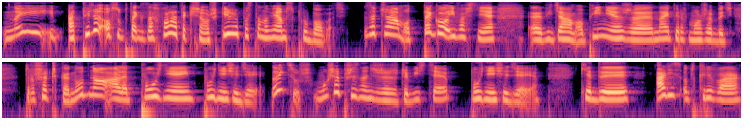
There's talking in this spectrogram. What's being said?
No i a tyle osób tak zachwala te książki, że postanowiłam spróbować. Zaczęłam od tego i właśnie e, widziałam opinię, że najpierw może być troszeczkę nudno, ale później, później się dzieje. No i cóż, muszę przyznać, że rzeczywiście później się dzieje. Kiedy Alice odkrywa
